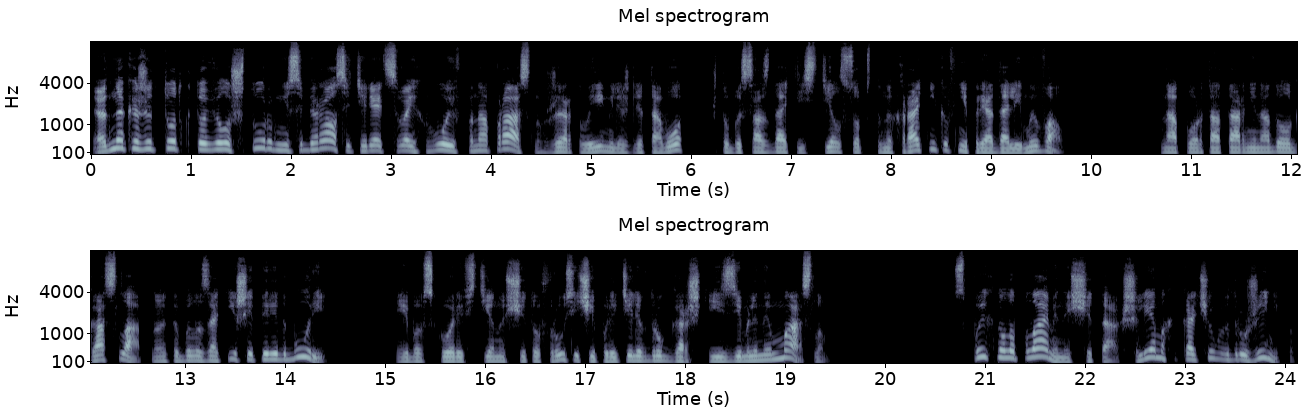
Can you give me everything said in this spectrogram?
Однако же тот, кто вел штурм, не собирался терять своих воев понапрасну, жертвуя ими лишь для того, чтобы создать из тел собственных ратников непреодолимый вал. Напор татар ненадолго ослаб, но это было затишье перед бурей, ибо вскоре в стену щитов русичей полетели вдруг горшки с земляным маслом. Вспыхнуло пламя на щитах, шлемах и кольчугах дружинников.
